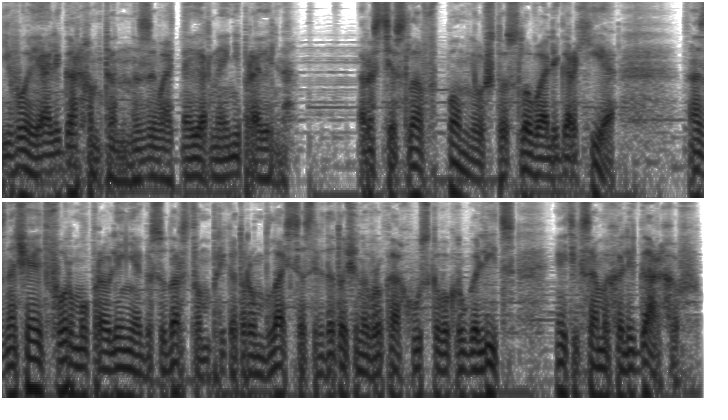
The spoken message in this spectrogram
Его и олигархом-то называть, наверное, неправильно. Ростислав помнил, что слово «олигархия» означает форму управления государством, при котором власть сосредоточена в руках узкого круга лиц, этих самых олигархов,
